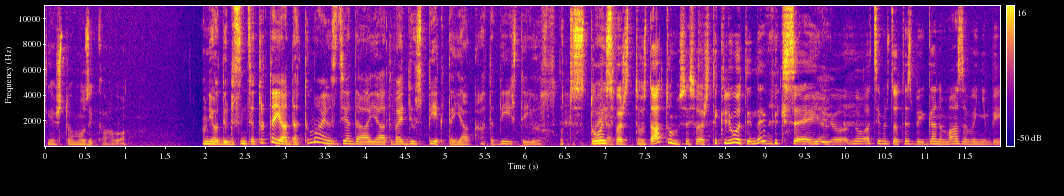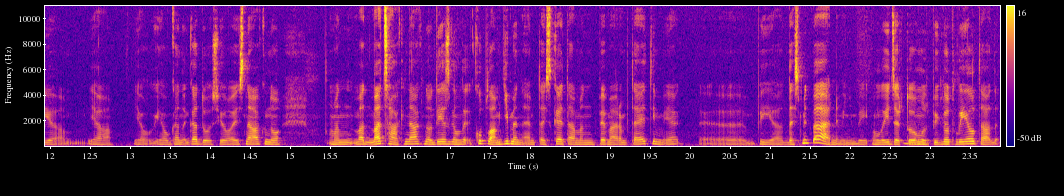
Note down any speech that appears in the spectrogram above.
tieši to muzikālo. Un jau 24. datumā jūs dziedājāt, vai 25. kā tad īsti jūs? Un tas, to es vairs, tos datumus es vairs tik ļoti nefiksēju. Ne, jo, nu, acīm redzot, es biju gana maza, viņa bija jā, jau, jau gana gados, jo es nāku no. Man, man vecāki nāk no diezgan kuplām ģimenēm. Tā skaitā, man, piemēram, tētim ja, e, bija desmit bērni. Bija, līdz ar to mums bija ļoti liela tāda,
